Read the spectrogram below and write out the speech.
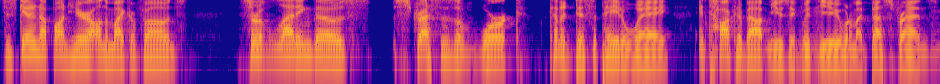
just getting up on here on the microphones, sort of letting those stresses of work kind of dissipate away and talking about music with Mm-hmm. you, one of my best friends.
